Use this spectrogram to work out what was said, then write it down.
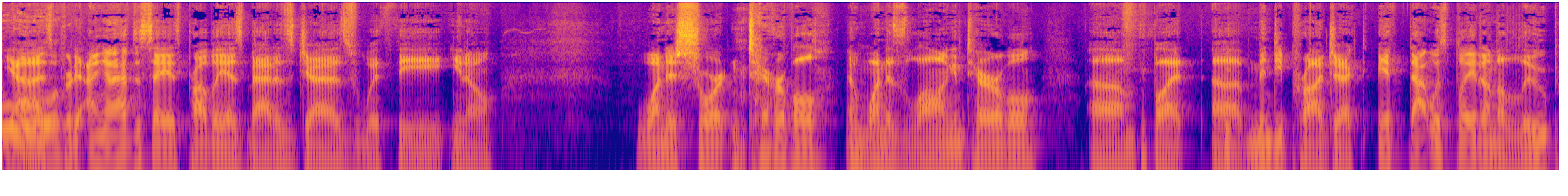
Yeah, it's pretty. I'm gonna have to say it's probably as bad as jazz. With the you know, one is short and terrible, and one is long and terrible. Um, but uh, Mindy Project, if that was played on the loop,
